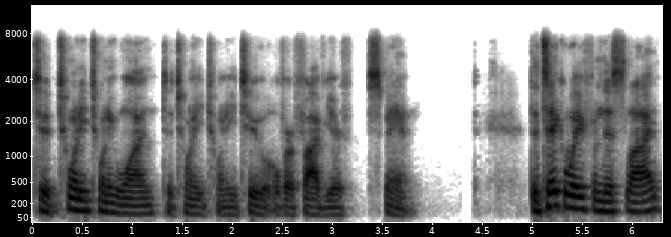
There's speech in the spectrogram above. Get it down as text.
to 2021 to 2022 over a five-year span. The takeaway from this slide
